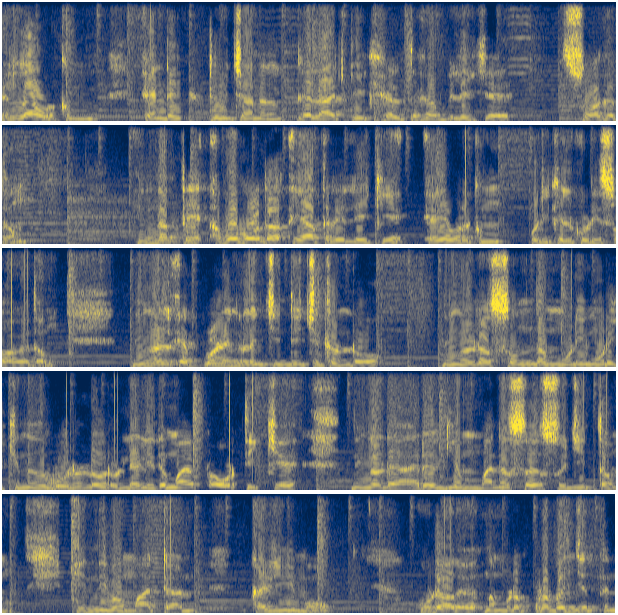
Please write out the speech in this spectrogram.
എല്ലാവർക്കും എന്റെ യൂട്യൂബ് ചാനൽ ഗലാറ്റിക് ഹെൽത്ത് ഹബിലേക്ക് സ്വാഗതം. ഇന്നത്തെ അവബോധ യാത്രയിലേക്ക് ഏവർക്കും ഒരിക്കൽ കൂടി സ്വാഗതം. നിങ്ങൾ എപ്പോഴെങ്കിലും ചിന്തിച്ചിട്ടുണ്ടോ നിങ്ങളുടെ സ്വന്തം മുടി മുറിക്കുന്നത് പോലുള്ള ഒരു ലളിതമായ പ്രവൃത്തിക്ക് നിങ്ങളുടെ ആരോഗ്യം മനസ്സ് ശുചിത്വം എന്നിവ മാറ്റാൻ കഴിയുമോ? കൂടാതെ നമ്മുടെ പ്രപഞ്ചത്തിൻ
